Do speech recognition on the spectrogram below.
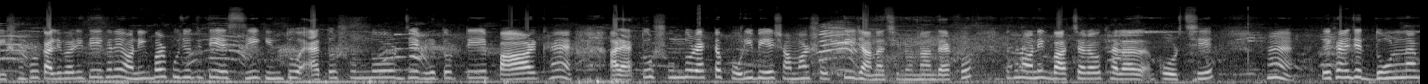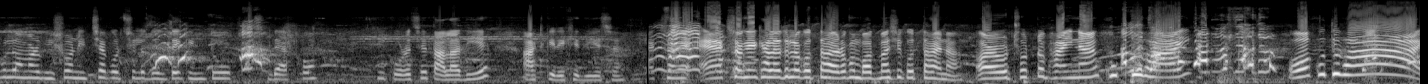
বিষ্ণুপুর কালীবাড়িতে এখানে অনেকবার পুজো দিতে এসেছি, কিন্তু এত সুন্দর যে ভেতরতে পার্ক হ্যাঁ আর এত সুন্দর একটা পরিবেশ আমার সত্যিই জানা ছিল না। দেখো, এখানে অনেক বাচ্চারাও খেলা করছে হ্যাঁ তো এখানে যে দোলনাগুলো আমার ভীষণ ইচ্ছা করছিল দুলতে কিন্তু দেখো কি করেছে, তালা দিয়ে আটকে রেখে দিয়েছে। একসঙ্গে একসঙ্গে খেলাধুলা করতে হয় এরকম বদমাশি করতে হয় না। আর ওর ছোট্ট ভাই না কুট্টু ভাই। ও কুটু ভাই।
